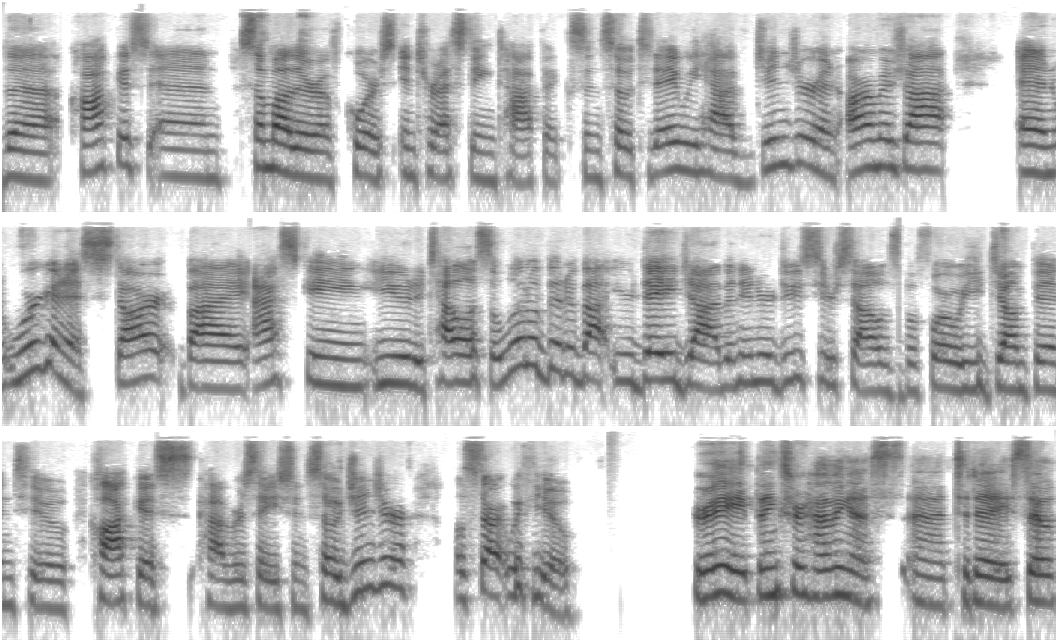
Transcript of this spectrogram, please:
the caucus and some other, of course, interesting topics. And so today we have Ginger and Amarjot. And we're going to start by asking you to tell us a little bit about your day job and introduce yourselves before we jump into caucus conversation. So, Ginger, I'll start with you. Great. Thanks for having us uh, today. So,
